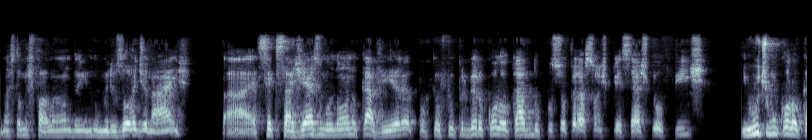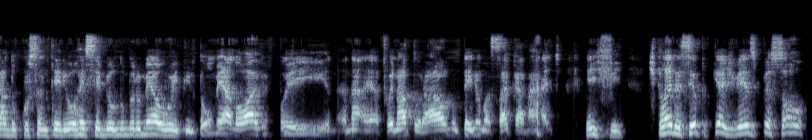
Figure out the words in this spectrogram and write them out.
nós estamos falando em números ordinais, tá? é 69 Caveira, porque eu fui o primeiro colocado do curso de operações especiais que eu fiz e o último colocado do curso anterior recebeu o número 68. Então, o 69 foi, foi natural, não tem nenhuma sacanagem. Enfim, esclarecer, porque às vezes o pessoal,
